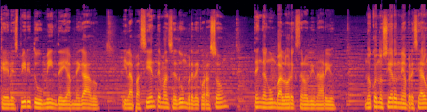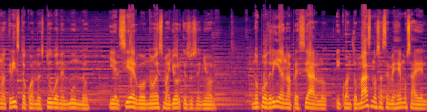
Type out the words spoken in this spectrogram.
que el espíritu humilde y abnegado y la paciente mansedumbre de corazón tengan un valor extraordinario. No conocieron ni apreciaron a Cristo cuando estuvo en el mundo, y el siervo no es mayor que su Señor no podrían apreciarlo y cuanto más nos asemejemos a Él,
